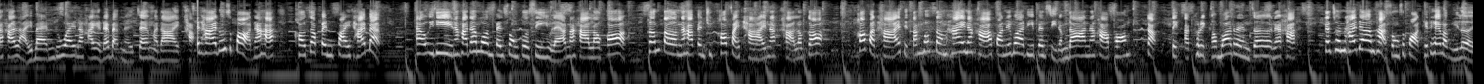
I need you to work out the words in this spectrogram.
นะคะ หลายแบรนด์ด้วยนะคะ อยากได้แบบไหนแจ้งมาได้ค่ะท้ายรุ่นสปอร์ตนะคะ เขาจะเป็นไฟท้ายแบบ LED นะคะด้านบนเป็นทรงตัว C อยู่แล้วนะคะแล้วก็เพิ่มเติมนะคะเป็นชุดครอบไฟท้ายนะคะ แล้วก็ข้อบฝาท้ายติดตั้งเพิ่มเติมให้นะคะฟอนต์นิบอดีเป็นสีดำด้านนะคะ พร้อมกับติดอะคริลิกคำว่า Ranger นะคะกันชนท้ายเดิมค่ะ ทรงสปอร์ตเท่ๆแบบนี้เลย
